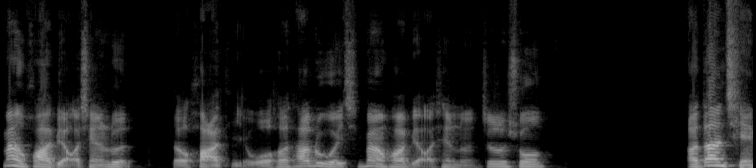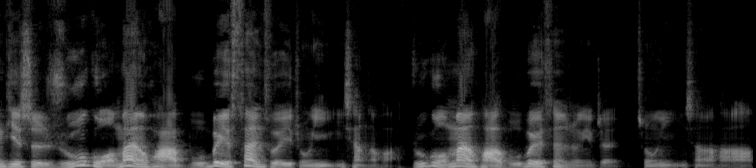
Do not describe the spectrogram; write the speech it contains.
漫画表现论的话题，我和他录过一期漫画表现论，就是说，啊，当然前提是如果漫画不被算作一种影像的话，如果漫画不被算作一种这种影像的话啊，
